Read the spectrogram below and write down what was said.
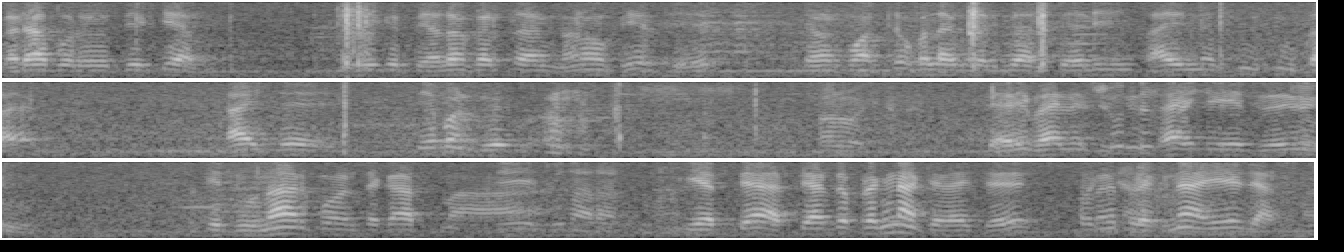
કડાપો રહ્યો તે કેમ? કે પહેલા કરતા ઘણો ફેર છે. તેમાં પાંચ છ કલાક દરમિયાન પહેલી ફાઇલને શું શું થાય છે તે પણ જોયું. પહેલી ફાઇલને શું શું થાય છે એ જોયું. કે જોનાર કોણ છે આત્મા. એ અત્યારે અત્યારે તો પ્રજ્ઞા કહેવાય છે પણ પ્રજ્ઞા. એ જ આત્મા?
